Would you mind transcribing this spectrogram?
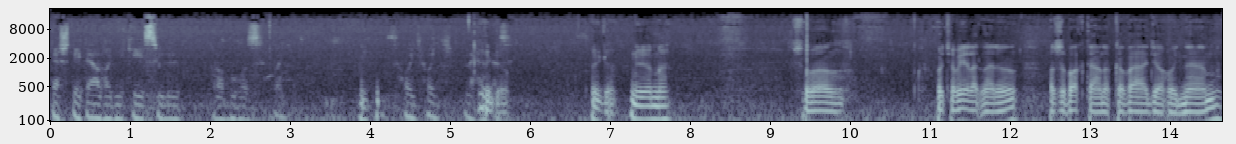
testét elhagyni készülő rabuhoz, vagy hogy, hogy mehet ez. Igen. Igen, miért ne? Szóval, hogyha véletlenül az a baktának a vágya, hogy nem,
